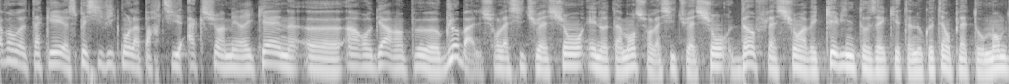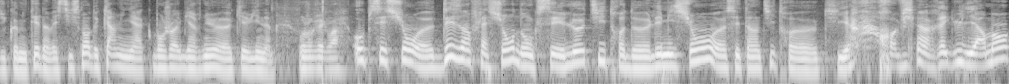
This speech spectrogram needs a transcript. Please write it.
Avant d'attaquer spécifiquement la partie action américaine, euh, un regard un peu euh, global sur la situation et notamment sur la situation d'inflation avec Kevin Tozek qui est à nos côtés en plateau, membre du comité d'investissement de Carmignac. Bonjour et bienvenue euh, Kevin. Bonjour Grégoire. Obsession des inflations, donc c'est le titre de l'émission. C'est un titre qui revient régulièrement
